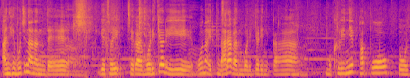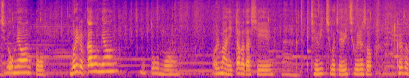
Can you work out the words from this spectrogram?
아니 해보진 않았는데 어. 이게 저희 제가 머릿결이 워낙 이렇게 날아가는 머릿결이니까 뭐 클리닉 받고 또 집에 오면 또 머리를 감으면 또 뭐 얼마 안 있다가 다시 응. 재위치고 재위치고 이래서 그래서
